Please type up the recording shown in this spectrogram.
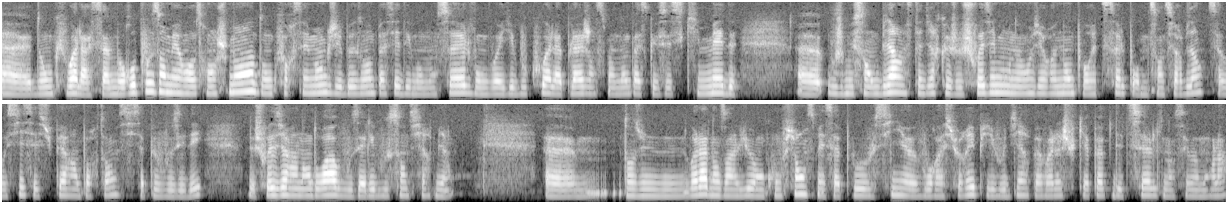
Euh, donc voilà, ça me repose dans mes retranchements, donc forcément que j'ai besoin de passer des moments seuls. Vous me voyez beaucoup à la plage en ce moment parce que c'est ce qui m'aide, euh, où je me sens bien, c'est-à-dire que je choisis mon environnement pour être seule, pour me sentir bien. Ça aussi c'est super important si ça peut vous aider, de choisir un endroit où vous allez vous sentir bien. Euh, dans, voilà, dans un lieu en confiance, mais ça peut aussi vous rassurer puis vous dire bah voilà, je suis capable d'être seule dans ces moments-là.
